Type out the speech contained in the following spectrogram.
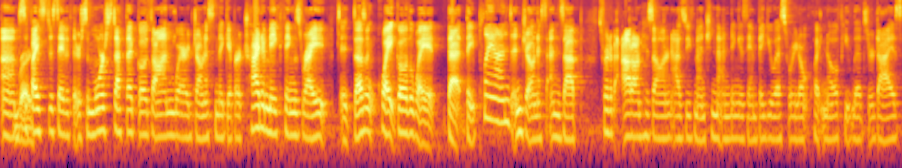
Um, Right. Suffice to say that there's some more stuff that goes on where Jonas and the Giver try to make things right. It doesn't quite go the way it, that they planned, and Jonas ends up sort of out on his own. And as we've mentioned, the ending is ambiguous, where you don't quite know if he lives or dies.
